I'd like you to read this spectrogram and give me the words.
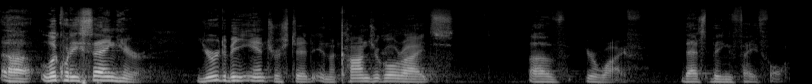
uh, look what he's saying here. You're to be interested in the conjugal rights of your wife. That's being faithful.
